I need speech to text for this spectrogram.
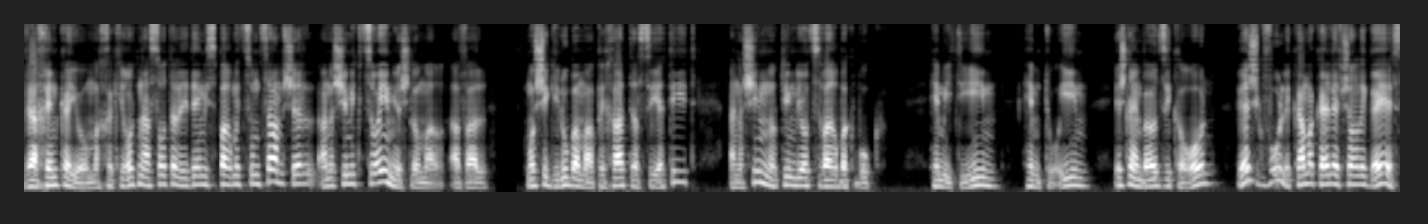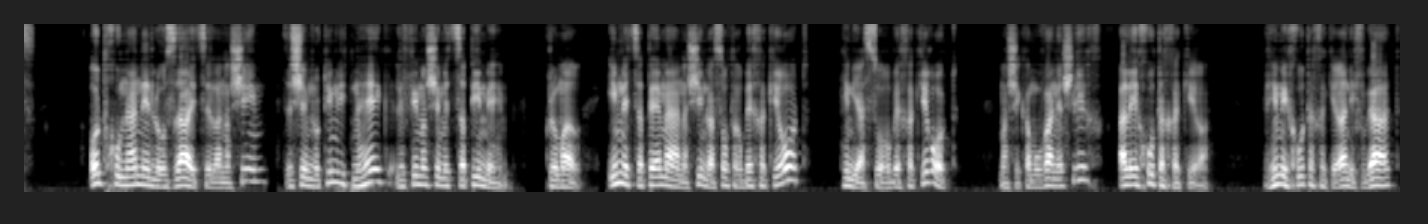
ואכן כיום, החקירות נעשות על ידי מספר מצומצם של אנשים מקצועיים יש לומר, אבל כמו שגילו במהפכה התעשייתית, אנשים נוטים להיות צוואר בקבוק. הם איטיים, הם טועים, יש להם בעיות זיכרון, ויש גבול לכמה כאלה אפשר לגייס. עוד תכונה נלוזה אצל אנשים, זה שהם נוטים להתנהג לפי מה שמצפים מהם. כלומר, אם נצפה מהאנשים לעשות הרבה חקירות, הם יעשו הרבה חקירות, מה שכמובן ישליך על איכות החקירה. ואם איכות החקירה נפגעת,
